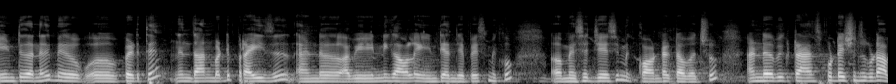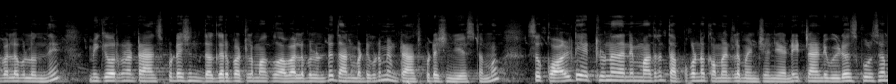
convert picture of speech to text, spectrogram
ఏంటిది అనేది మీరు పెడితే నేను దాన్ని బట్టి ప్రైస్ అండ్ అవి ఎన్ని కావాలో ఏంటి అని చెప్పేసి మీకు మెసేజ్ చేసి మీకు కాంటాక్ట్ అవ్వచ్చు. అండ్ మీకు ట్రాన్స్పోర్టేషన్స్ కూడా అవైలబుల్ ఉంది. మీకు ఎవరికైనా ట్రాన్స్పోర్టేషన్ దగ్గర పట్ల మాకు అవైలబుల్ ఉంటే దాన్ని బట్టి కూడా మేము ట్రాన్స్పోర్టేషన్ చేస్తాము. సో క్వాలిటీ ఎట్లున్నదని మాత్రం తప్పకుండా కామెంట్లో మెన్షన్ చేయండి. ఇట్లాంటి వీడియోస్ కోసం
